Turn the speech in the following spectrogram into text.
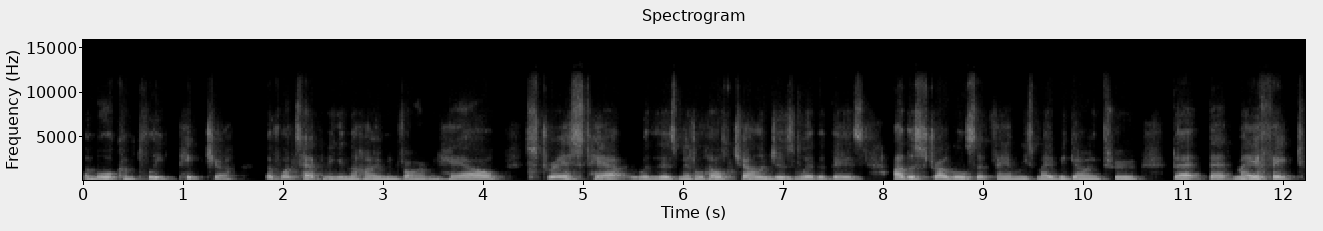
a more complete picture of what's happening in the home environment, how stressed, how whether there's mental health challenges, whether there's other struggles that families may be going through that, that may affect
